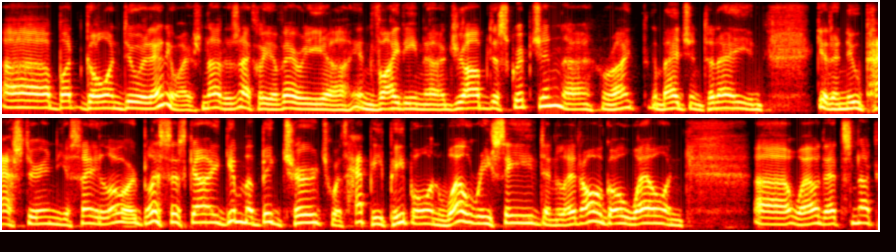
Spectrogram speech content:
uh, but go and do it anyway. It's not exactly a very uh, inviting uh, job description, uh, right? Imagine today you get a new pastor and you say, Lord, bless this guy, give him a big church with happy people and well received and let all go well. And uh, well, that's not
